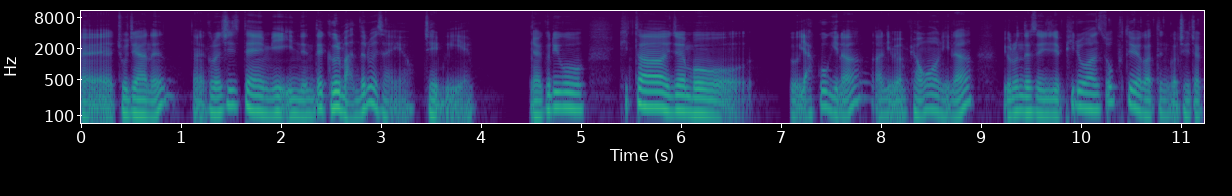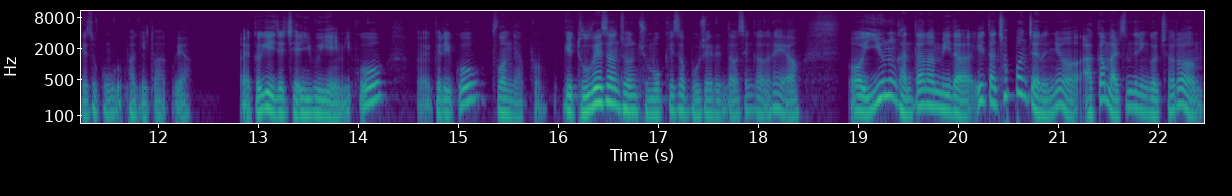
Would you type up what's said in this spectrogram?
예, 조제하는 예, 그런 시스템이 있는데 그걸 만드는 회사예요. JVM. 예, 그리고 기타 이제 뭐 그 약국이나 아니면 병원이나 이런 데서 이제 필요한 소프트웨어 같은 거 제작해서 공급하기도 하고요. 네, 그게 이제 JVM이고 네, 그리고 부항약품 이게 두 회사는 저는 주목해서 보셔야 된다고 생각을 해요. 어, 이유는 간단합니다. 일단 첫 번째는요. 아까 말씀드린 것처럼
